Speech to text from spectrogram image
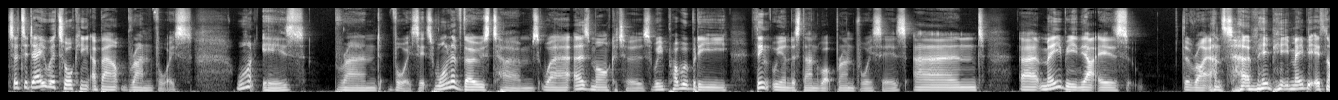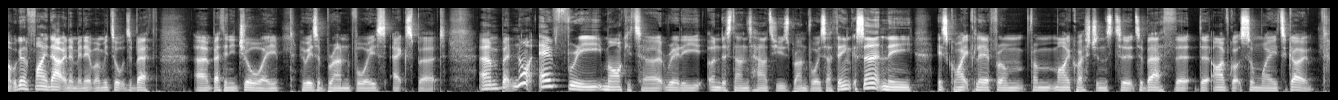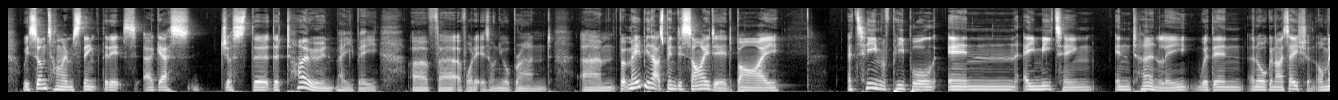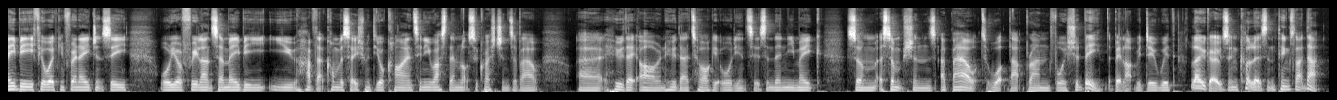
So today we're talking about brand voice. What is brand voice? It's one of those terms where, as marketers, we probably think we understand what brand voice is, and uh, maybe that is the right answer. maybe maybe it's not. We're going to find out in a minute when we talk to Beth, uh, Bethany Joy, who is a brand voice expert. Um, but not every marketer really understands how to use brand voice. I think certainly it's quite clear from from my questions to to Beth that that I've got some way to go. We sometimes think that it's, I guess just the the tone maybe of uh, of what it is on your brand. Um, but maybe that's been decided by a team of people in a meeting internally within an organization. Or maybe if you're working for an agency or you're a freelancer maybe you have that conversation with your clients and you ask them lots of questions about uh, who they are and who their target audience is. And then you make some assumptions about what that brand voice should be. A bit like we do with logos and colors and things like that.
